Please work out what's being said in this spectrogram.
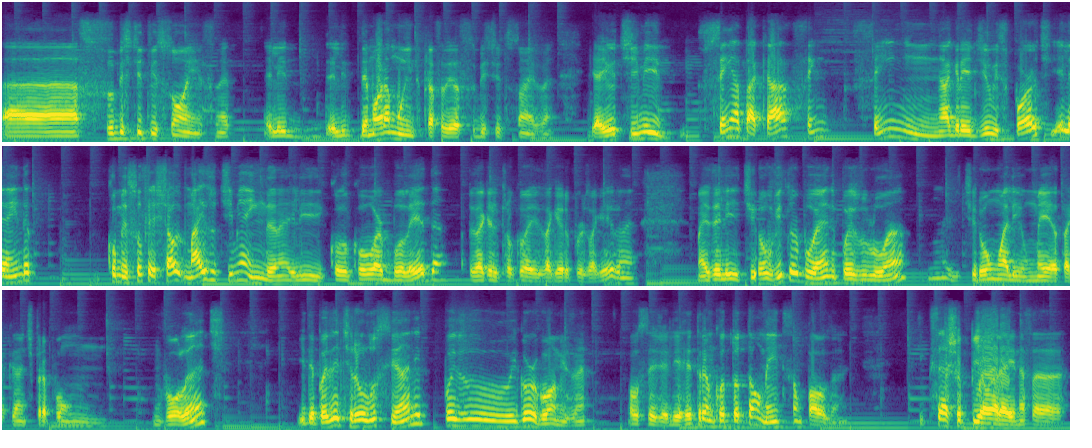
As substituições, né? Ele, ele demora muito para fazer as substituições, né? E aí o time, sem atacar, sem, sem agredir o esporte, ele ainda começou a fechar mais o time ainda, né? Ele colocou o Arboleda, apesar que ele trocou zagueiro por zagueiro, né? Mas ele tirou o Vitor Bueno e pôs o Luan. Né? Ele tirou um ali, um meio atacante para pôr um, um, volante. E depois ele tirou o Luciano e pôs o Igor Gomes, né? Ou seja, ele retrancou totalmente São Paulo. Né? O que, que você achou pior aí nessa,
